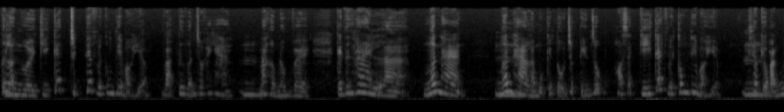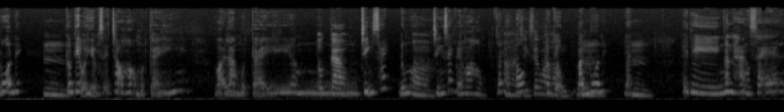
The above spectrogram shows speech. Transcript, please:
tức là Ừ. người ký kết trực tiếp với công ty bảo hiểm và tư vấn cho khách hàng Ừ. mang hợp đồng về cái thứ hai là ngân hàng Ừ. ngân hàng là một cái tổ chức tín dụng họ sẽ ký kết với công ty bảo hiểm Ừ. theo kiểu bán buôn ấy ừ. công ty bảo hiểm sẽ cho họ một cái gọi là một cái um, Ưu cao. chính sách đúng rồi Ờ. chính sách về hoa hồng rất là À, tốt theo kiểu bán Ừ. buôn ấy đấy Ừ. thế thì ngân hàng sẽ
